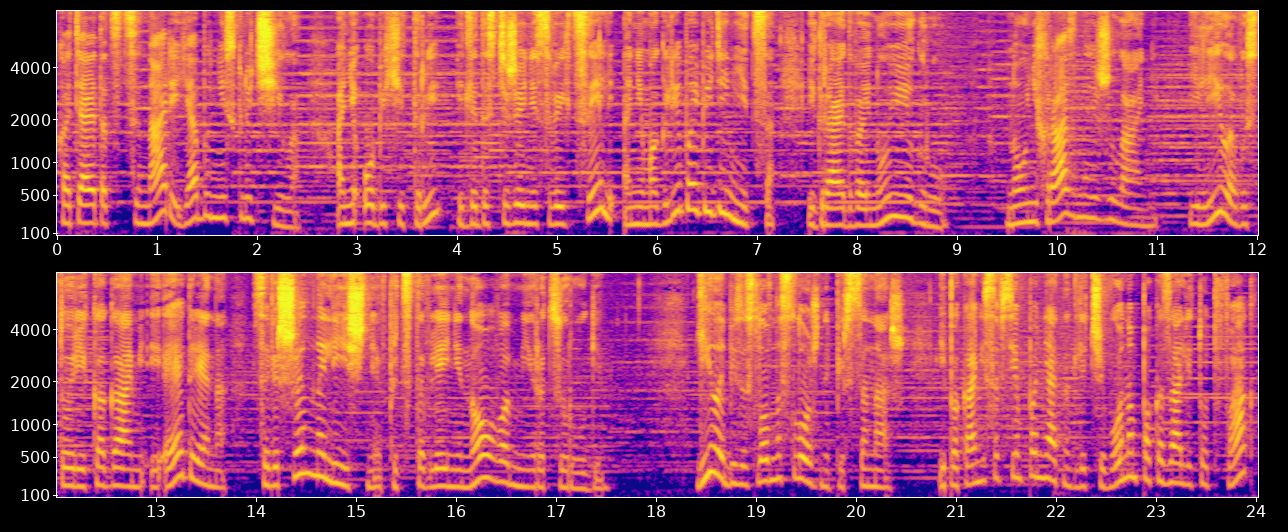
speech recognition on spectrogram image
хотя этот сценарий я бы не исключила. Они обе хитры, и для достижения своих целей они могли бы объединиться, играя двойную игру. Но у них разные желания – и Лила в истории Кагами и Эдриана совершенно лишняя в представлении нового мира Цуруги. Лила, безусловно, сложный персонаж, и пока не совсем понятно, для чего нам показали тот факт,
